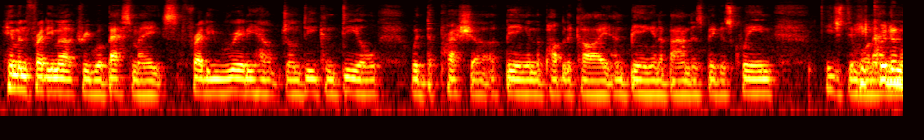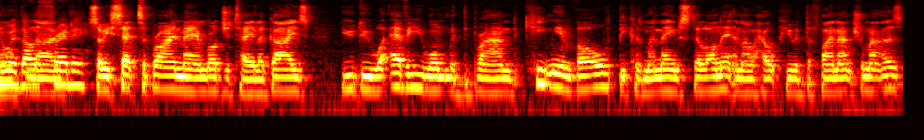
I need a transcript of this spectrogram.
Him and Freddie Mercury were best mates. Freddie really helped John Deacon deal with the pressure of being in the public eye and being in a band as big as Queen. He just didn't He want it He couldn't anymore. without no. Freddie. So he said to Brian May and Roger Taylor, guys, you do whatever you want with the brand. Keep me involved because my name's still on it and I'll help you with the financial matters.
